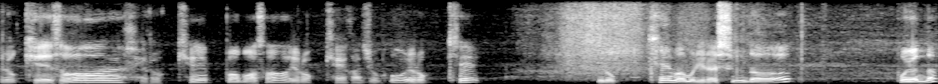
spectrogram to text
이렇게 해서 이렇게 뽑아서 이렇게 해가지고 이렇게 이렇게 마무리를 했습니다. 보였나?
